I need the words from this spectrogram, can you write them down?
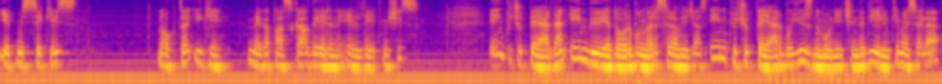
78.2 megapascal değerini elde etmişiz. En küçük değerden en büyüğe doğru bunları sıralayacağız. En küçük değer bu 100 numune içinde diyelim ki mesela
